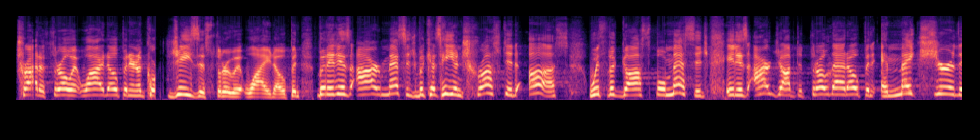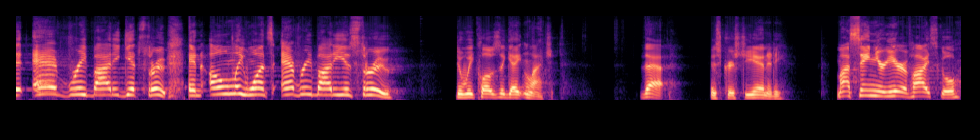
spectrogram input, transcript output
try to throw it wide open. And of course, Jesus threw it wide open. But it is our message because He entrusted us with the gospel message. It is our job to throw that open and make sure that everybody gets through. And only once everybody is through do we close the gate and latch it. That is Christianity. My senior year of high school,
